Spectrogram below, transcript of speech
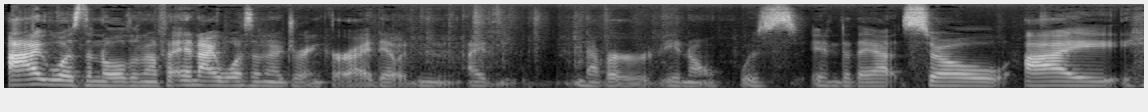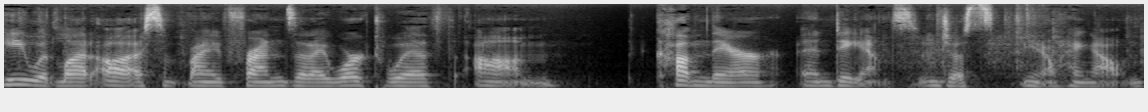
I wasn't old enough, and I wasn't a drinker. I didn't. I never, you know, was into that. So I he would let us, my friends that I worked with, um, come there and dance and just you know hang out and,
